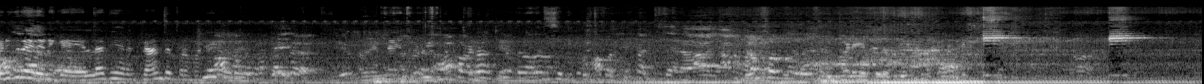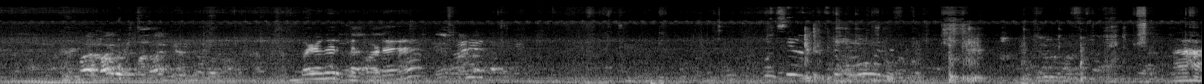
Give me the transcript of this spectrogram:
எடுக்கிறாரு எனக்கு எல்லாத்தையும் எனக்கு ட்ரான்ஸ்ஃபர் பண்ண மாட்டேங்கிறாரு அவர் என்ன என்னோட ரொம்ப அழகா இருக்குல்ல கொடை ஆஹா.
